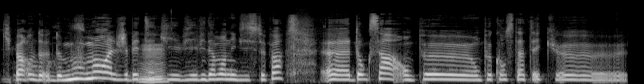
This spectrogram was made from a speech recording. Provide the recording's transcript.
qui parle de, de mouvements LGBT mhm. qui évidemment n'existent pas. donc ça, on peut on peut constater que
